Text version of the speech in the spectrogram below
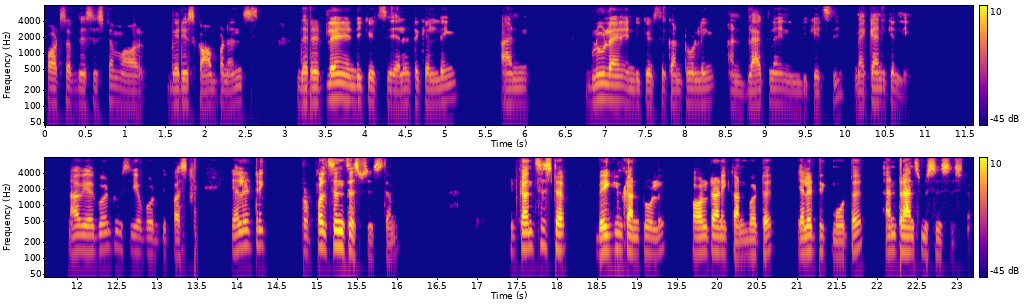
parts of the system or various components. The red line indicates the electrical link and blue line indicates the control link and black line indicates the mechanical link. Now we are going to see about the first electric propulsion subsystem. It consists of vehicle controller, electronic converter, electric motor and transmission system.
